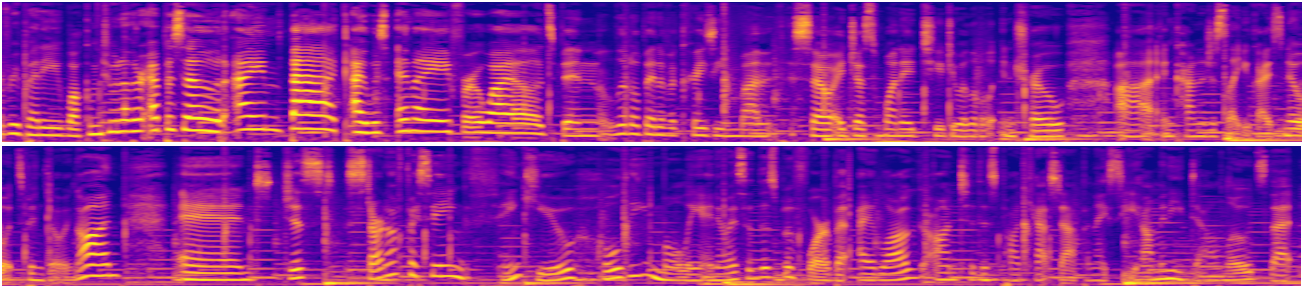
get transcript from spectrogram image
Everybody. Welcome to another episode. I'm back. I was MIA for a while. It's been a little bit of a crazy month. So, I just wanted to do a little intro uh, and kind of just let you guys know what's been going on and just start off by saying thank you. Holy moly. I know I said this before, but I log onto this podcast app and I see how many downloads that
